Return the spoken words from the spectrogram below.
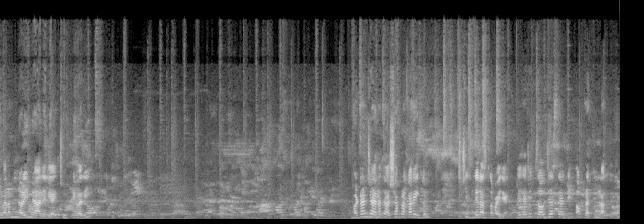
आणि मला नळी मिळालेली आहे छोटीवाली. मटण जे आहे ना ते अशा प्रकारे एकदम शिजलेलं असलं पाहिजे. म्हणजे त्याची चव जी असते ती अप्रतिम लागते बघा.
